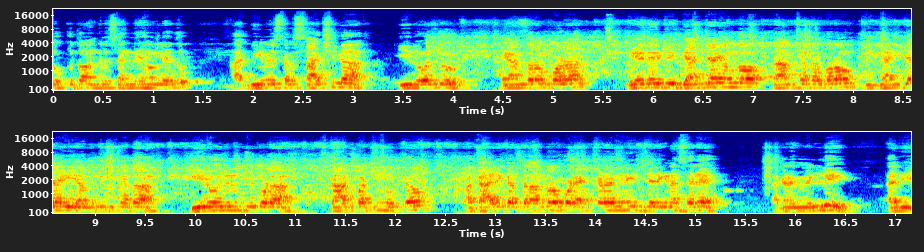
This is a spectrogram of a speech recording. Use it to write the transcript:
తొక్కుతాం అందులో సందేహం లేదు. ఆ భీమేశ్వర సాక్షిగా ఈ రోజు మేమందరం కూడా ఏదైతే గంజాయి ఉందో రామచంద్రపురం ఈ గంజాయి అవినీతి మీద ఈ రోజు నుంచి కూడా స్టార్ట్ బటన్ నొక్కాం. ఆ కార్యకర్తలు అందరూ కూడా ఎక్కడ అవినీతి జరిగినా సరే అక్కడికి వెళ్ళి అది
